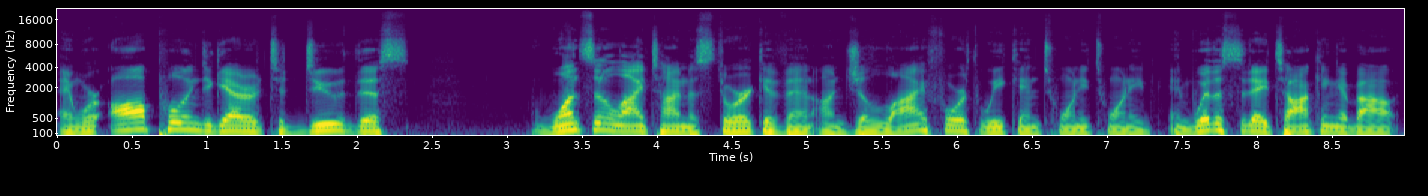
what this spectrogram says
and we're all pulling together to do this once in a lifetime historic event on July 4th weekend 2020. And with us today talking about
